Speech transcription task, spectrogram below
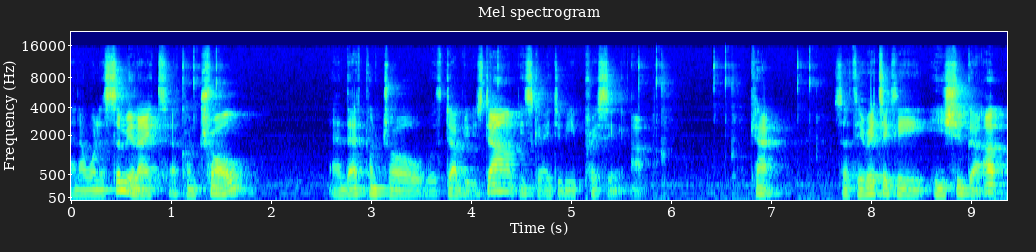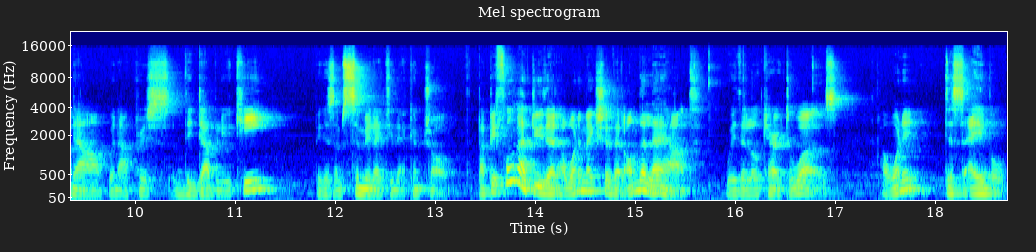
and I want to simulate a control and that control with W is down is going to be pressing up. Okay, so theoretically he should go up now when I press the W key because I'm simulating that control. But before I do that, I want to make sure that on the layout where the little character was, I want to disable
